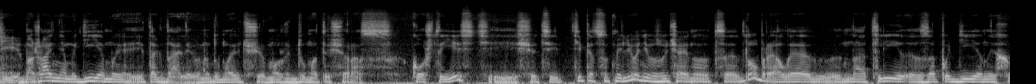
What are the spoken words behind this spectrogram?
Діями. бажаннями, діями і так далі. Вони думають, що можуть думати, що раз кошти є, і що ці ті 500 мільйонів, звичайно, це добре, але на тлі заподіяних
